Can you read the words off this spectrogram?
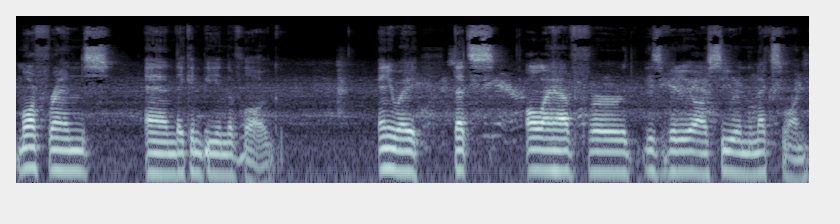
more friends and they can be in the vlog. Anyway, that's all I have for this video. I'll see you in the next one.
